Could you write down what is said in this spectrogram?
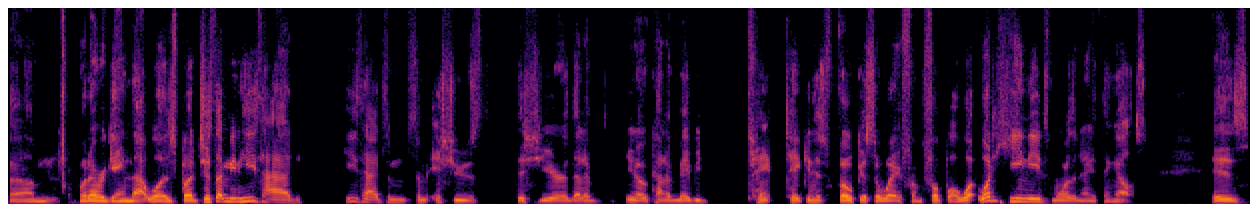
um, whatever game that was. But just I mean, he's had he's had some some issues this year that have you know kind of maybe t- taken his focus away from football. What what he needs more than anything else is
